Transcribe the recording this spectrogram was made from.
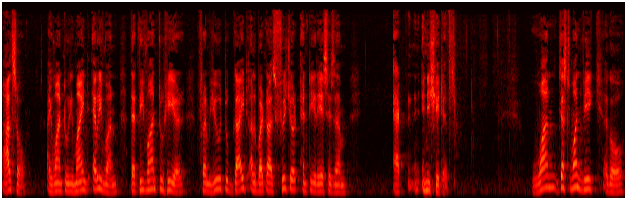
Also, I want to remind everyone that we want to hear from you to guide Alberta's future anti racism initiatives. One, just one week ago,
